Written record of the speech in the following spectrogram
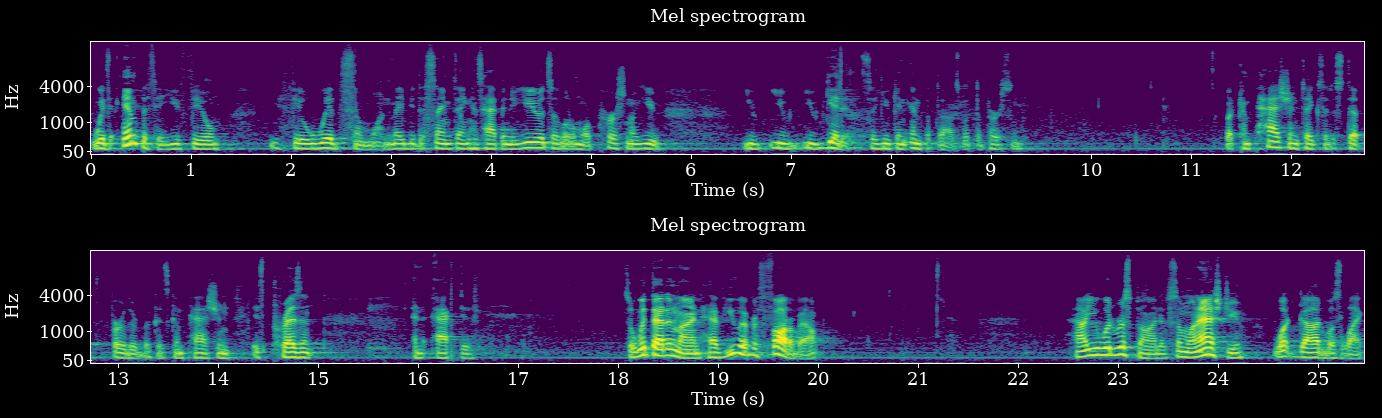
With empathy, you feel, you feel with someone. Maybe the same thing has happened to you. It's a little more personal. You, you, you, you get it, so you can empathize with the person. But compassion takes it a step further because compassion is present and active. So, with that in mind, have you ever thought about how you would respond if someone asked you, what God was like.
